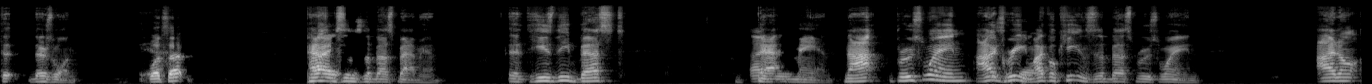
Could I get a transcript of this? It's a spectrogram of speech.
Th- there's one. What's that? Pattinson's the best Batman. It- he's the best I agree. Batman, not Bruce Wayne. I Yes, agree. yeah. Michael Keaton's the best Bruce Wayne. I don't,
